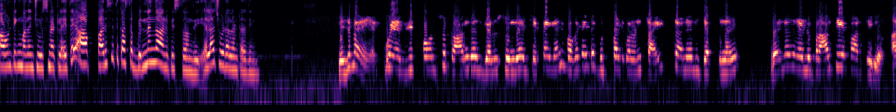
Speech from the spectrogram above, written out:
కౌంటింగ్ మనం చూసినట్లయితే ఆ పరిస్థితి కాస్త భిన్నంగా అనిపిస్తోంది. ఎలా చూడాలంటారు దీన్ని? నిజమే ఎక్కువ ఎగ్జిట్ పోల్స్ కాంగ్రెస్ గెలుస్తుంది అని చెప్పాయి కానీ ఒకటైతే గుర్తుపెట్టుకోవాలని టైట్ అనేది చెప్తున్నాయి రెండోది రెండు ప్రాంతీయ పార్టీలు. ఆ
